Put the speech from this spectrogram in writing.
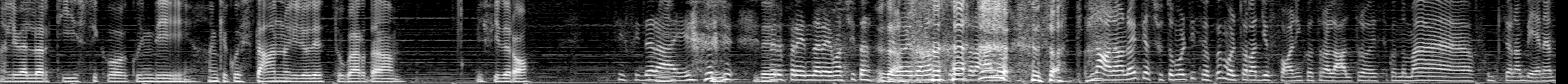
a livello artistico, quindi anche quest'anno gli ho detto guarda mi fiderò. Ti fiderai per prendere una citazione Esatto. da un altro brano. esatto. No, no, a noi è piaciuto moltissimo, e poi molto radiofonico tra l'altro e secondo me funziona bene.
